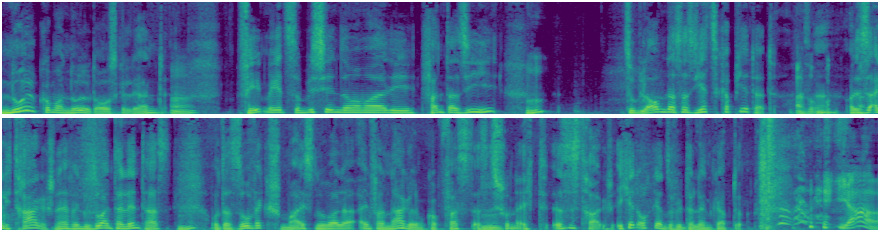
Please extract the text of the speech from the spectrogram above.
0,0 draus gelernt. Fehlt mir jetzt so ein bisschen, sagen wir mal, die Fantasie, zu glauben, dass er es jetzt kapiert hat. Also- ja? Und es ist eigentlich tragisch, ne? Wenn du so ein Talent hast und das so wegschmeißt, nur weil er einfach einen Nagel im Kopf hast, das ist schon echt, das ist tragisch. Ich hätte auch gern so viel Talent gehabt. Ja,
